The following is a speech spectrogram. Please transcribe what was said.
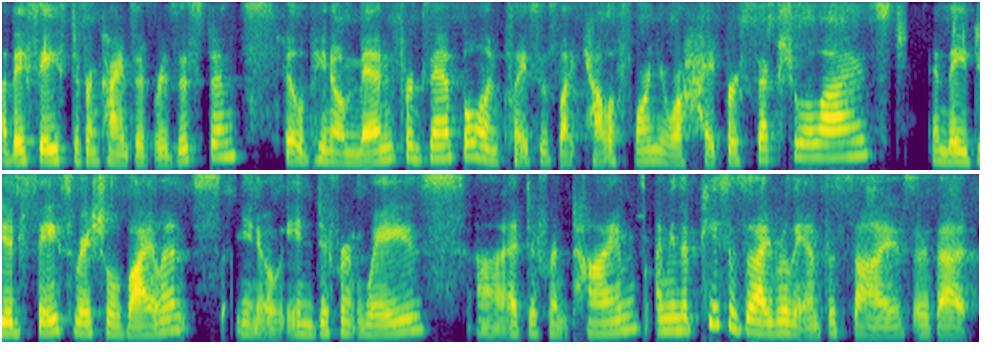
Uh, they face different kinds of resistance. Filipino men, for example, in places like California were hypersexualized, and they did face racial violence, you know, in different ways uh, at different times. I mean, the pieces that I really emphasize are that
